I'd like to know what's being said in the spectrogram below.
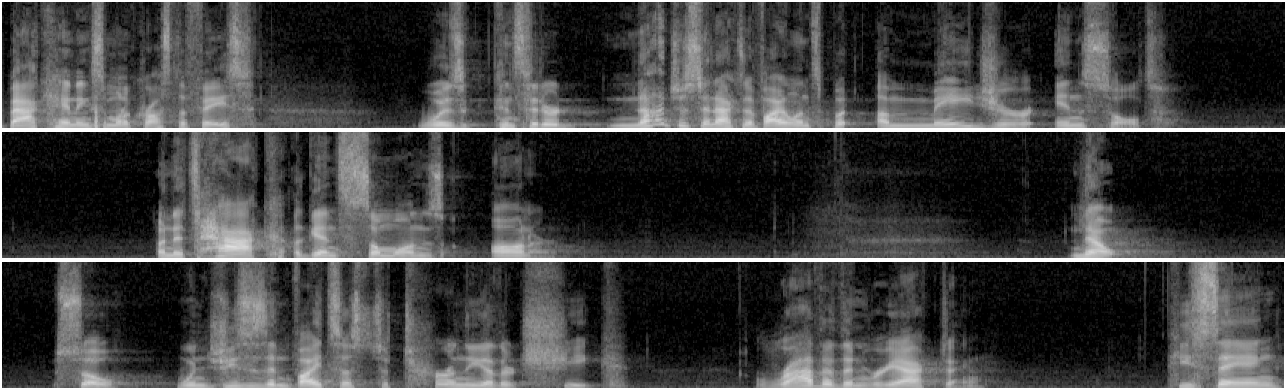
backhanding someone across the face was considered not just an act of violence, but a major insult, an attack against someone's honor. Now, so when Jesus invites us to turn the other cheek, rather than reacting, he's saying,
